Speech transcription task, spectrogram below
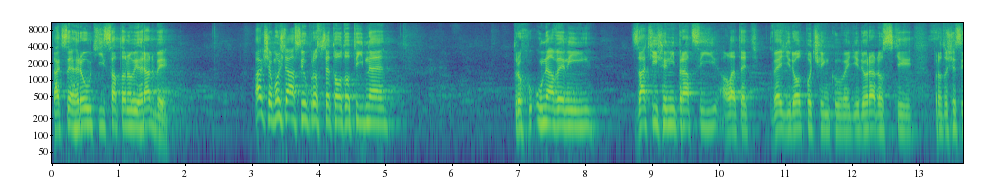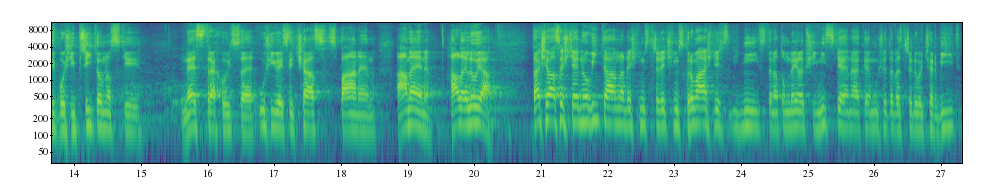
tak se hroutí satanovi hradby. Takže možná si uprostřed tohoto týdne trochu unavený, zatížený prací, ale teď vejdi do odpočinku, vejdi do radosti, protože jsi v boží přítomnosti. Nestrachuj se, užívej si čas s pánem. Amen. Haleluja. Takže vás ještě jednou vítám na dnešním středečním schromáždění. Jste na tom nejlepším místě, na jakém můžete ve středu večer být,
